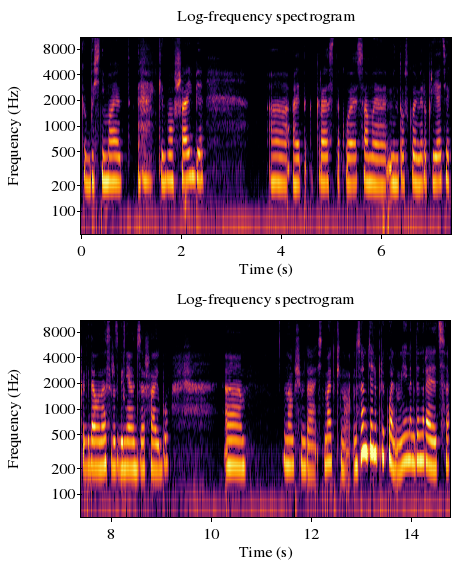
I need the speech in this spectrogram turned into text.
как бы снимают кино в шайбе, а, а это как раз такое самое ментовское мероприятие, когда у нас разгоняют за шайбу. А, ну, в общем, да, снимают кино. На самом деле прикольно. Мне иногда нравится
